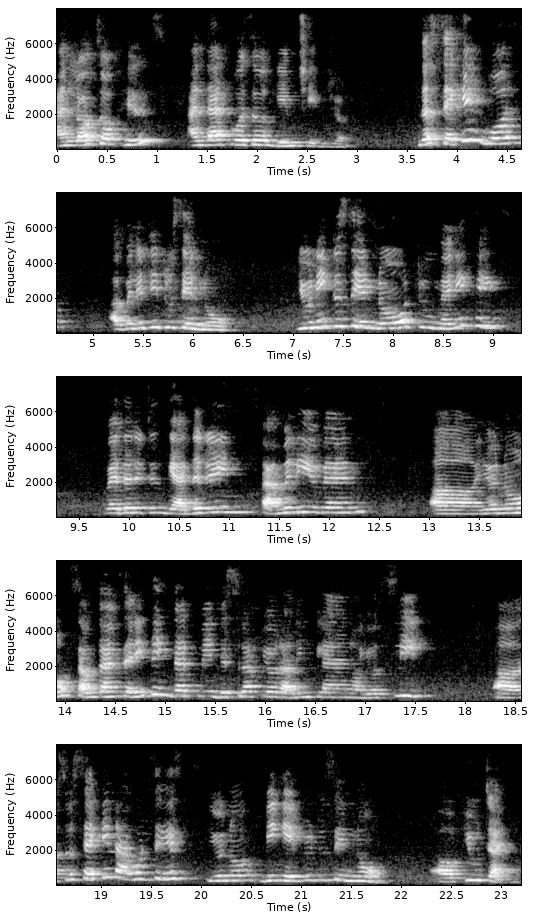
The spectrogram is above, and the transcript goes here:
and lots of hills, and that was a game changer. The second was ability to say no. You need to say no to many things, whether it is gatherings, family events, uh, you know, sometimes anything that may disrupt your running plan or your sleep. Uh, so second, I would say is, you know, being able to say no a few times.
